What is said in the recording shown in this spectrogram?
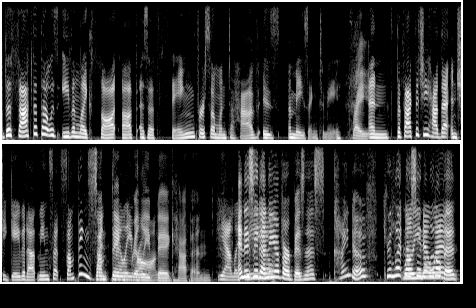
the fact that that was even like thought up as a thing for someone to have is amazing to me. Right. And the fact that she had that and she gave it up means that something, Something went really, really wrong. big happened. Yeah, like and is it any of our business? Kind of. You're letting Well, us you in know a little what? bit.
